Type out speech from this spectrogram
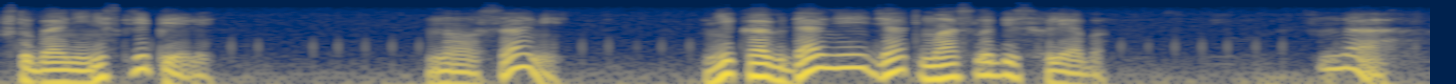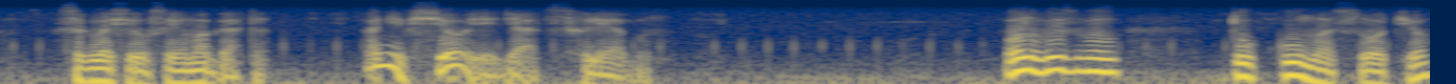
чтобы они не скрипели. Но сами никогда не едят масло без хлеба. Да, согласился Ямагата, они все едят с хлебом. Он вызвал Тукума Сочо,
